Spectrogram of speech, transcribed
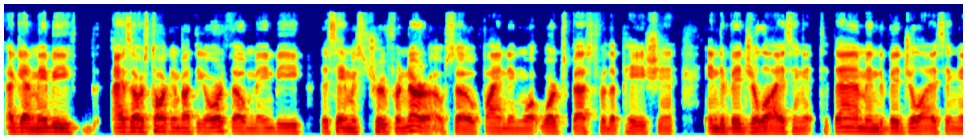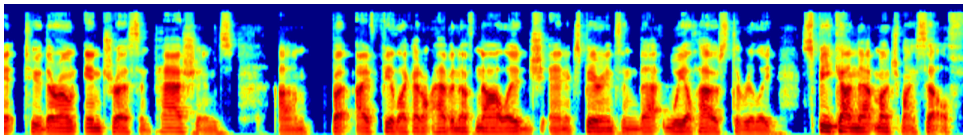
again, maybe as I was talking about the ortho, maybe the same is true for neuro. So finding what works best for the patient, individualizing it to them, individualizing it to their own interests and passions. Um, but I feel like I don't have enough knowledge and experience in that wheelhouse to really speak on that much myself.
